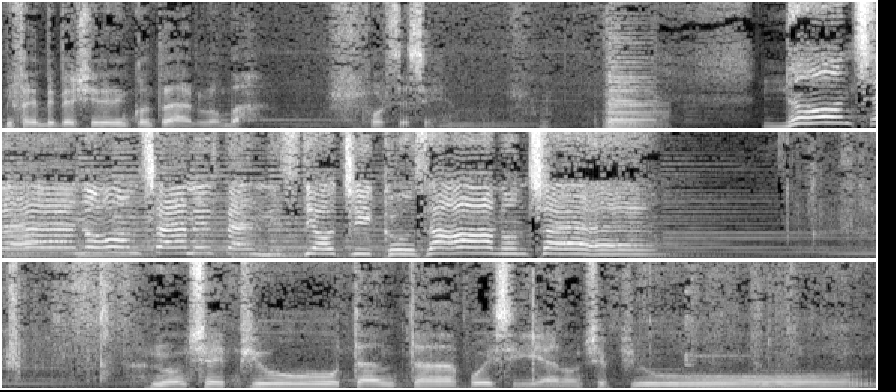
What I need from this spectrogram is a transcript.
Mi farebbe piacere incontrarlo? Bah, forse sì. Non c'è, non c'è nel tennis di oggi cosa non c'è. Non c'è più tanta poesia, non c'è più...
